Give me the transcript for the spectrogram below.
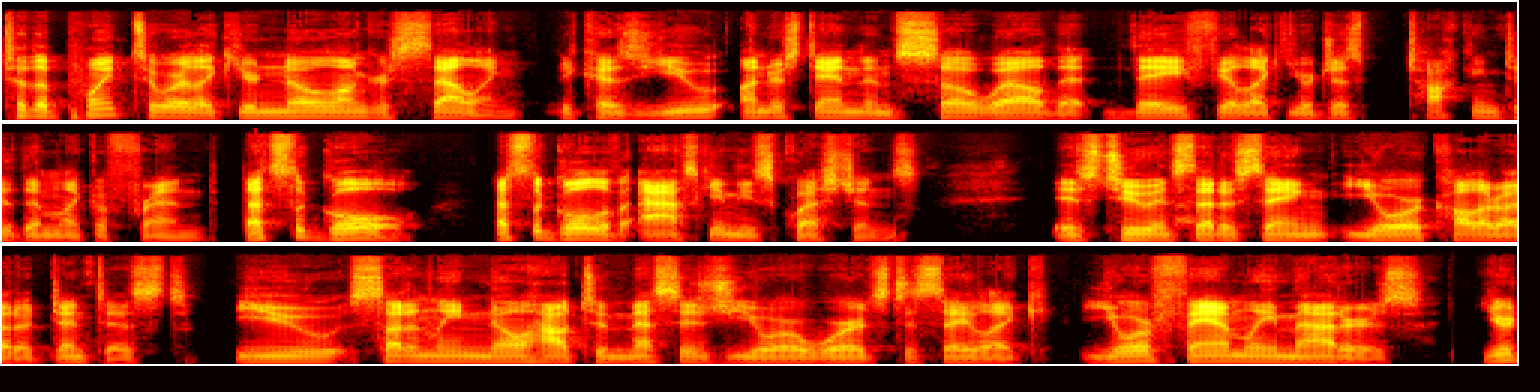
to the point to where like you're no longer selling because you understand them so well that they feel like you're just talking to them like a friend. That's the goal. That's the goal of asking these questions is to instead of saying your Colorado dentist, you suddenly know how to message your words to say like your family matters. Your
